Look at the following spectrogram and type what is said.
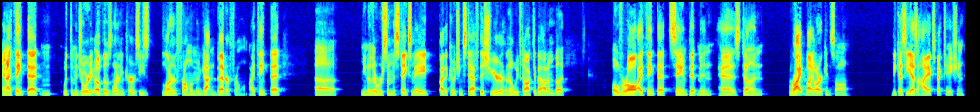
And I think that with the majority of those learning curves, he's learned from them and gotten better from them. I think that uh, you know there were some mistakes made by the coaching staff this year. I know we've talked about them, but overall, I think that Sam Pittman has done right by Arkansas because he has a high expectation.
